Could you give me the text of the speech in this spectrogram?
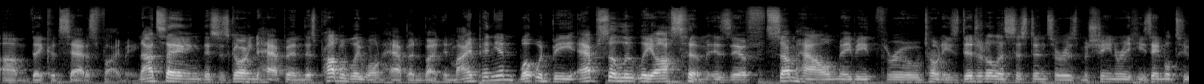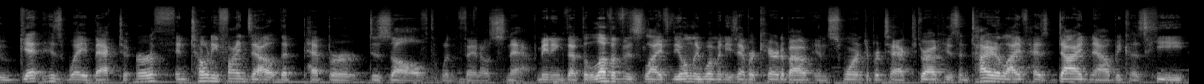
um, they could satisfy me. Not saying this is going to happen, this probably won't happen, but in my opinion, what would be absolutely awesome is if somehow, maybe through Tony's digital assistance or his machinery, he's able to get his way back to Earth, and Tony finds out that Pepper dissolved when Thanos snapped. Meaning that the love of his life, the only woman he's ever cared about and sworn to protect throughout his entire life, has died now because he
